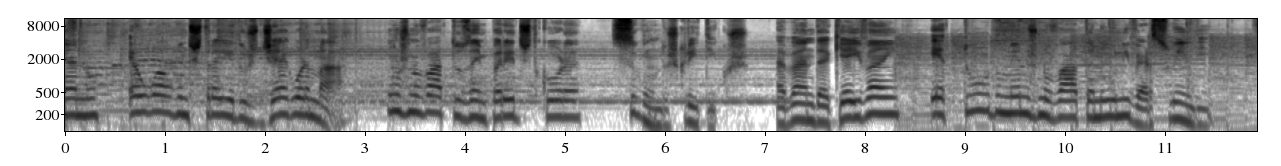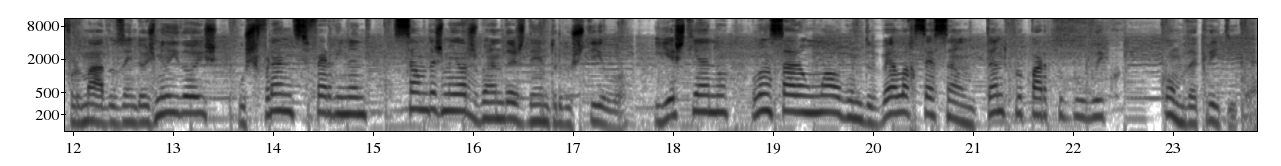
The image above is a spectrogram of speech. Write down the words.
Ano é o álbum de estreia dos Jaguar Ma, uns novatos em paredes de cora, segundo os críticos. A banda que aí vem é tudo menos novata no universo indie. Formados em 2002, os Franz Ferdinand são das maiores bandas dentro do estilo e este ano lançaram um álbum de bela recepção tanto por parte do público como da crítica.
